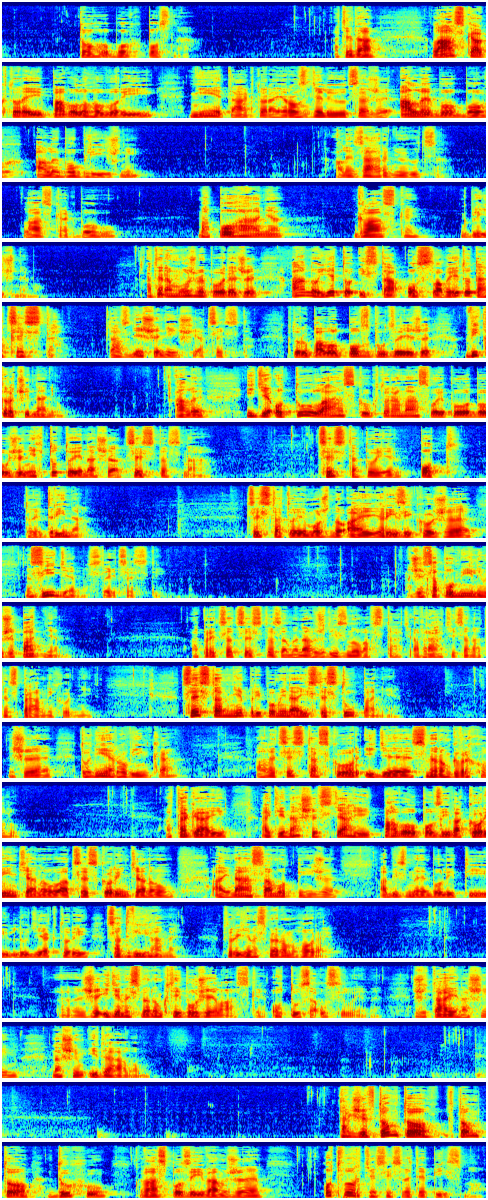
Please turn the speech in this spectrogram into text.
toho Boh pozná. A teda láska, o ktorej Pavol hovorí, nie je tá, ktorá je rozdeľujúca, že alebo Boh, alebo blížny, ale zahrňujúca. Láska k Bohu ma poháňa k láske k blížnemu. A teda môžeme povedať, že áno, je to istá oslava, je to tá cesta, tá vznešenejšia cesta, ktorú Pavol povzbudzuje, že vykročiť na ňu. Ale ide o tú lásku, ktorá má svoj pôvod Bohu, že nech toto je naša cesta sná. Cesta to je pot, to je drina. Cesta to je možno aj riziko, že zídem z tej cesty. Že sa pomýlim, že padnem. A predsa cesta znamená vždy znova vstať a vrátiť sa na ten správny chodník. Cesta mne pripomína isté stúpanie. Že to nie je rovinka, ale cesta skôr ide smerom k vrcholu. A tak aj, aj tie naše vzťahy, Pavol pozýva Korintianov a cez Korintianov aj nás samotných, že aby sme boli tí ľudia, ktorí sa dvíhame, ktorí ideme smerom hore. E, že ideme smerom k tej Božej láske. O tu sa usilujeme. Že tá je našim, našim ideálom. Takže v tomto, v tomto duchu vás pozývam, že otvorte si sväté písmo.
